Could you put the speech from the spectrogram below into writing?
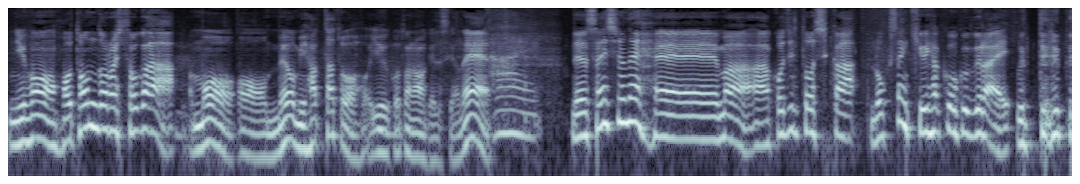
日本ほとんどの人がもう目を見張ったということなわけですよね。はい。で、先週ね、えー、まあ、個人投資家6900億ぐらい売ってると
